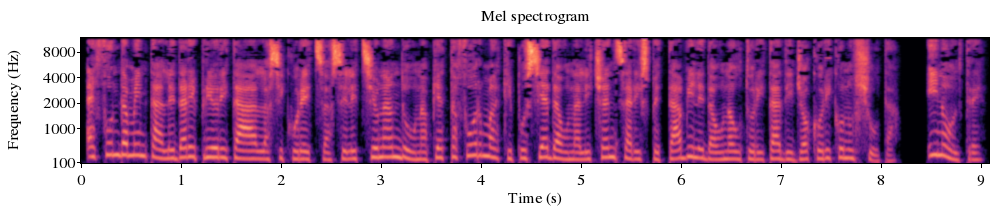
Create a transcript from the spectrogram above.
è fondamentale dare priorità alla sicurezza selezionando una piattaforma che possieda una licenza rispettabile da un'autorità di gioco riconosciuta. Inoltre,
